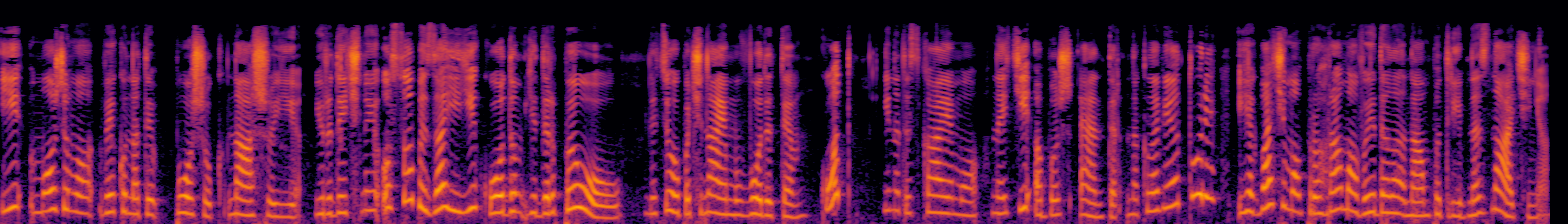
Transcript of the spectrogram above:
і можемо виконати пошук нашої юридичної особи за її кодом ЄДРПО. Для цього починаємо вводити код. І натискаємо «Найти» або ж Enter на клавіатурі, і як бачимо, програма видала нам потрібне значення.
